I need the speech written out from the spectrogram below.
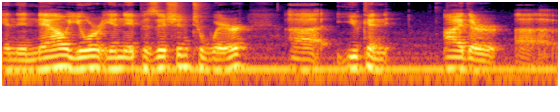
and then now you're in a position to where uh, you can either uh,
